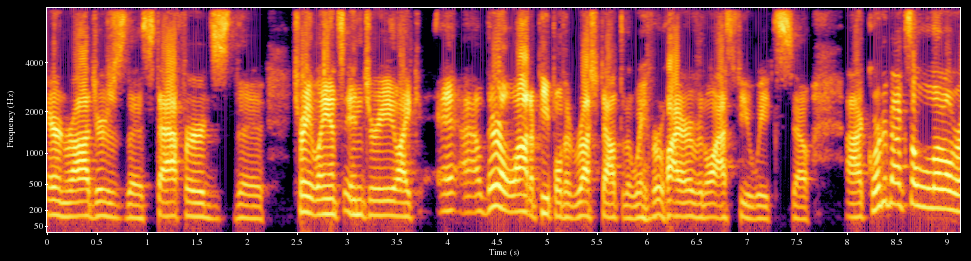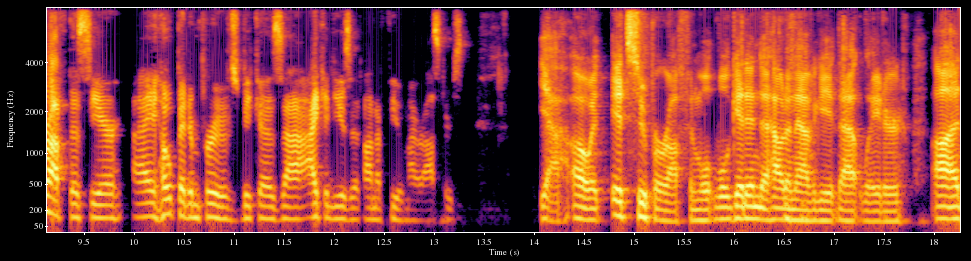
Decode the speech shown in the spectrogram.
Aaron Rodgers, the Staffords, the Trey Lance injury. Like eh, uh, there are a lot of people that rushed out to the waiver wire over the last few weeks. So uh, quarterback's a little rough this year. I hope it improves because uh, I could use it on a few of my rosters. Yeah. Oh, it, it's super rough, and we'll we'll get into how to navigate that later. Uh,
